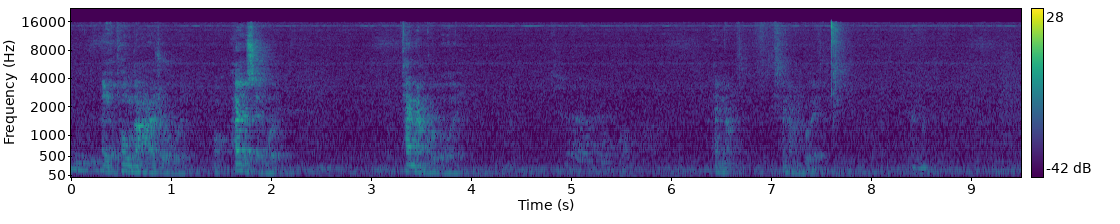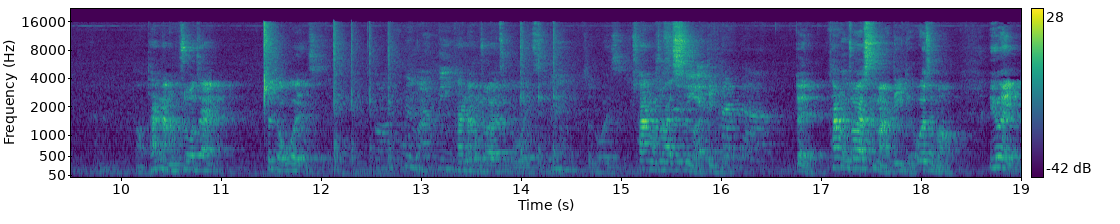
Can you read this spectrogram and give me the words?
嗯。那有碰到他就会。哦，还有谁会？贪狼会不会？贪狼，贪狼会，贪狼，好，贪狼坐在这个位置，哦，四马地，贪狼坐在这个位置，嗯，这个位置，贪狼坐在四马地的，对，贪狼坐在四马地的，为什么？因为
